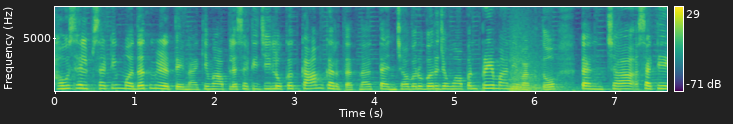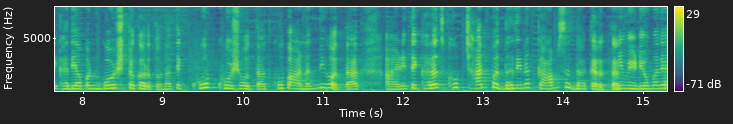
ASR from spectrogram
हाऊस हेल्पसाठी मदत मिळते ना किंवा आपल्यासाठी जी लोक काम करतात ना त्यांच्याबरोबर जेव्हा आपण प्रेमाने वागतो त्यांच्यासाठी एखादी आपण गोष्ट करतो ना ते खूप खुश होतात खूप आनंदी होतात आणि ते खरंच खूप छान पद्धतीनं काम सुद्धा करतात. आणि व्हिडिओमध्ये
